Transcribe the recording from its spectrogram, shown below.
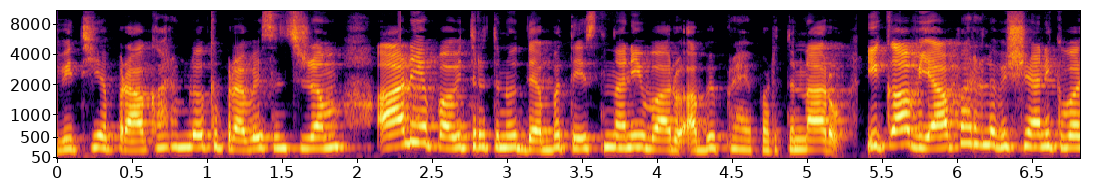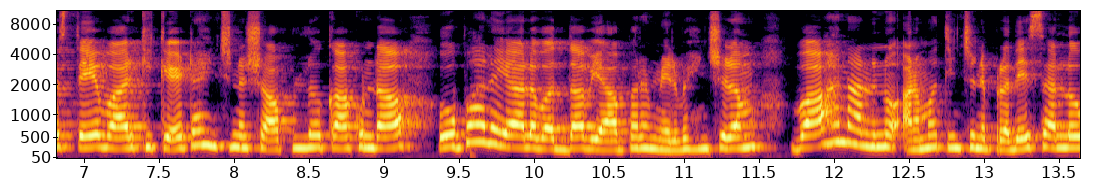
ద్వితీయ ప్రాకారంలోకి ప్రవేశించడం ఆలయ పవిత్రతను దెబ్బతీస్తుందని వారు అభిప్రాయపడుతున్నారు. ఇక వ్యాపారుల విషయానికి వస్తే వారికి కేటాయించిన షాపుల్లో కాకుండా ఉపాలయాల వద్ద వ్యాపారం నిర్వహించడం వాహనాలను అనుమతించని ప్రదేశాల్లో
